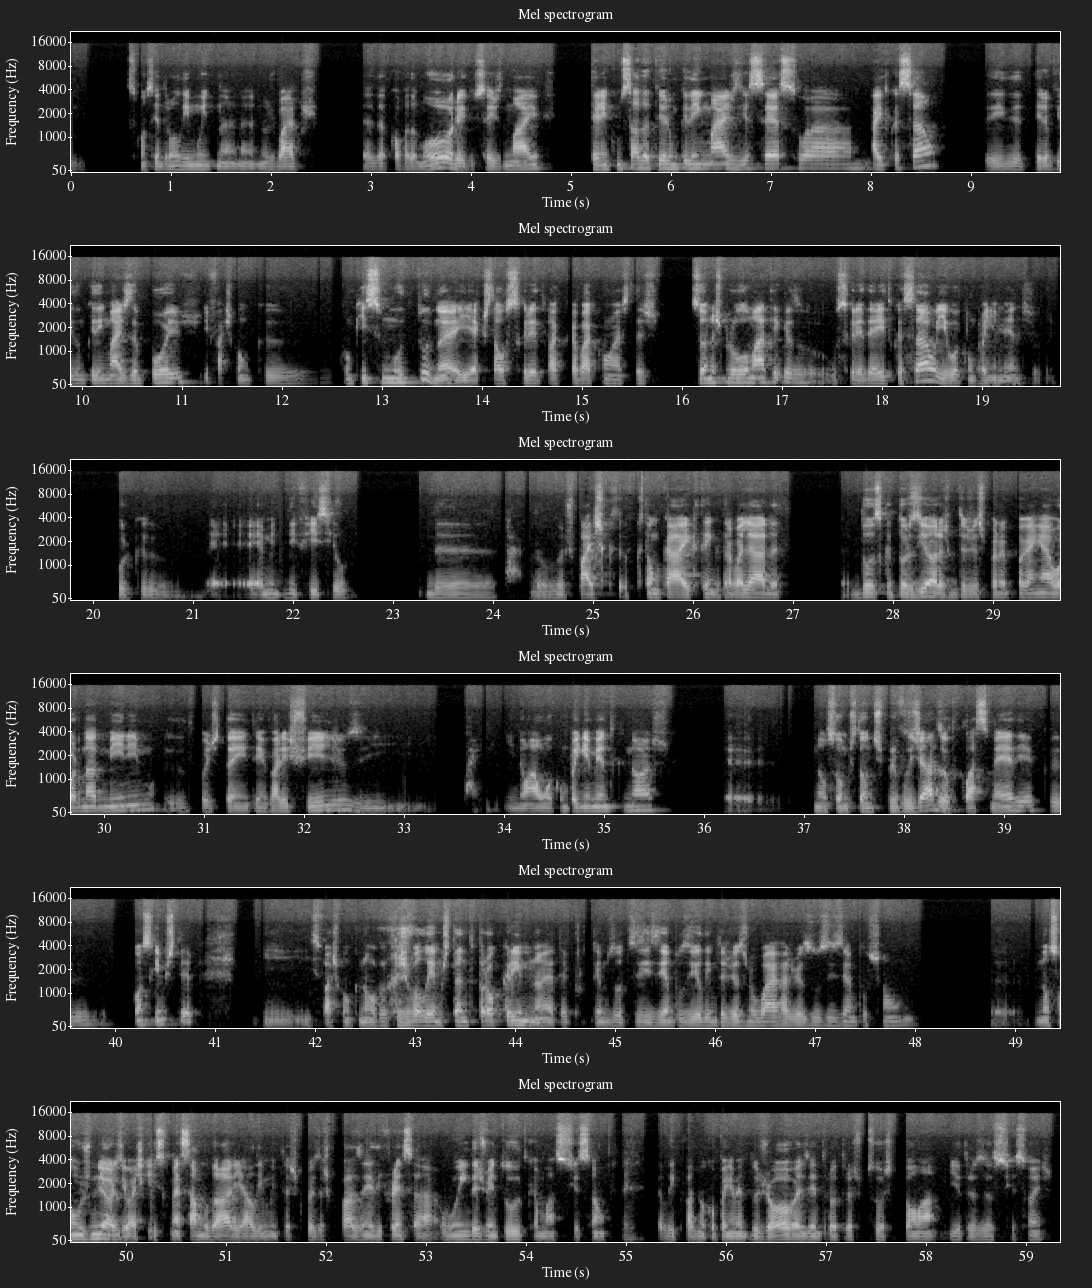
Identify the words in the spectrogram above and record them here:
que se concentram ali muito na- na- nos bairros eh, da Cova da Moura e do 6 de Maio, terem começado a ter um bocadinho mais de acesso à, à educação e de ter havido um bocadinho mais de apoios e faz com que, com que isso mude tudo, não é? E é que está o segredo para acabar com estas zonas problemáticas, o, o segredo é a educação e o acompanhamento, porque é, é muito difícil de, pá, dos pais que, que estão cá e que têm que trabalhar 12, 14 horas, muitas vezes para, para ganhar o ordenado mínimo, depois têm, têm vários filhos e, pá, e não há um acompanhamento que nós eh, não somos tão desprivilegiados ou de classe média que conseguimos ter. E isso faz com que não resvalemos tanto para o crime, não é? Até porque temos outros exemplos e ali muitas vezes no bairro, às vezes os exemplos são eh, não são os melhores. Eu acho que isso começa a mudar e há ali muitas coisas que fazem a diferença. Há o IN da Juventude, que é uma associação Sim. ali que faz um acompanhamento dos jovens, entre outras pessoas que estão lá e outras associações.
